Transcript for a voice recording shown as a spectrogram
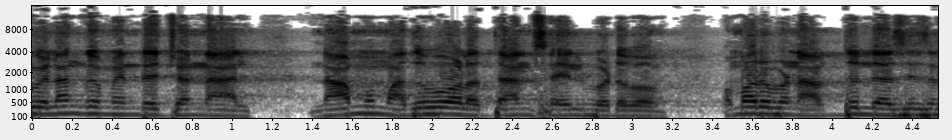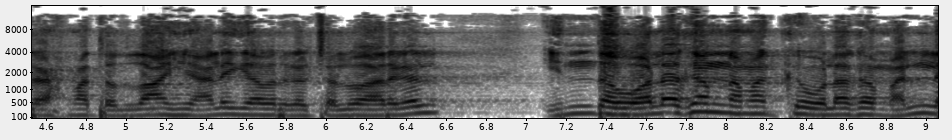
விளங்கும் என்று சொன்னால் நாமும் அதுபோலத்தான் செயல்படுவோம். உமர்பின் அப்துல் அசீஸ் ரஹமத்துல்லாஹி அலிஹி அவர்கள் சொல்வார்கள் இந்த உலகம் நமக்கு உலகம் அல்ல.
